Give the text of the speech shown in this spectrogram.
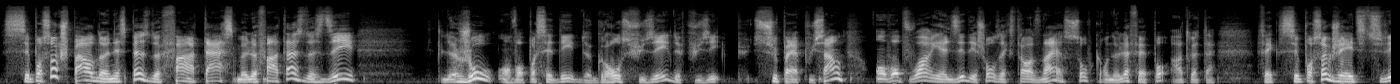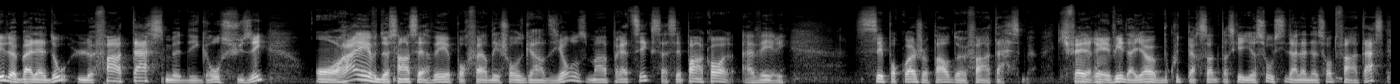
C'est pour ça que je parle d'un espèce de fantasme. Le fantasme de se dire, le jour où on va posséder de grosses fusées, de fusées super puissantes, on va pouvoir réaliser des choses extraordinaires, sauf qu'on ne le fait pas entre-temps. c'est pour ça que j'ai intitulé le balado Le fantasme des grosses fusées. On rêve de s'en servir pour faire des choses grandioses, mais en pratique, ça ne s'est pas encore avéré. C'est pourquoi je parle d'un fantasme, qui fait rêver d'ailleurs beaucoup de personnes, parce qu'il y a ça aussi dans la notion de fantasme,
